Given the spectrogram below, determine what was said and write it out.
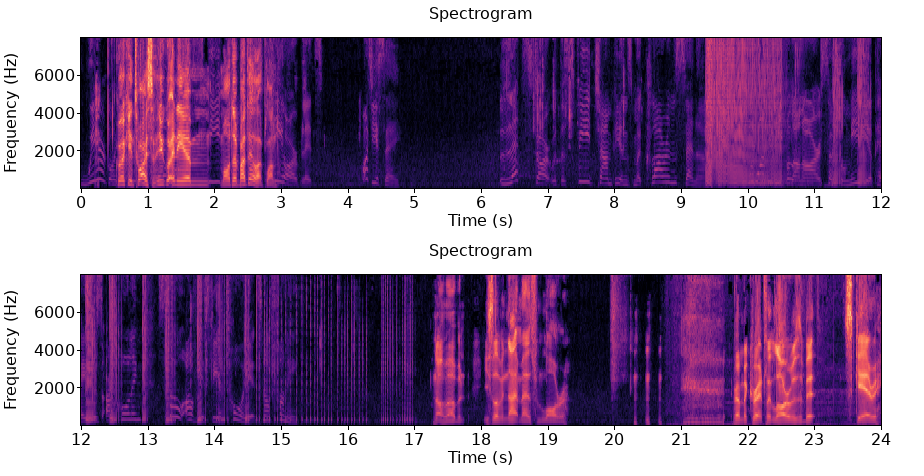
we're going Quirking to twice. Have you got any um Dead by Daylight plan? What do you say? Let's start with the Speed Champions McLaren Senna. The one people on our social media pages are calling so obviously a toy it's not funny. Not a moment. You're still having nightmares from Laura. if I remember correctly, Laura was a bit scary.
